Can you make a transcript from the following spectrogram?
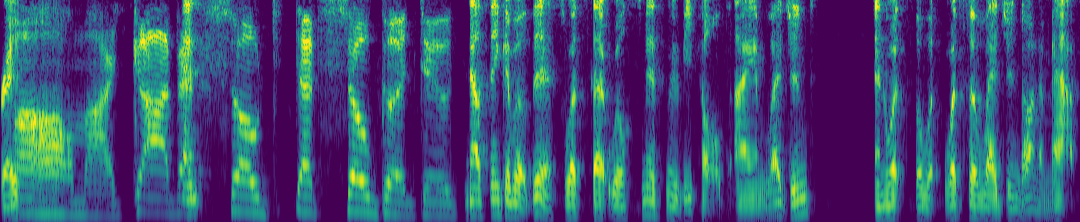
right? Oh my god, that's And- so that's so good, dude. Now think about this. What's that Will Smith movie called? I Am Legend. And what's the what's a legend on a map?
